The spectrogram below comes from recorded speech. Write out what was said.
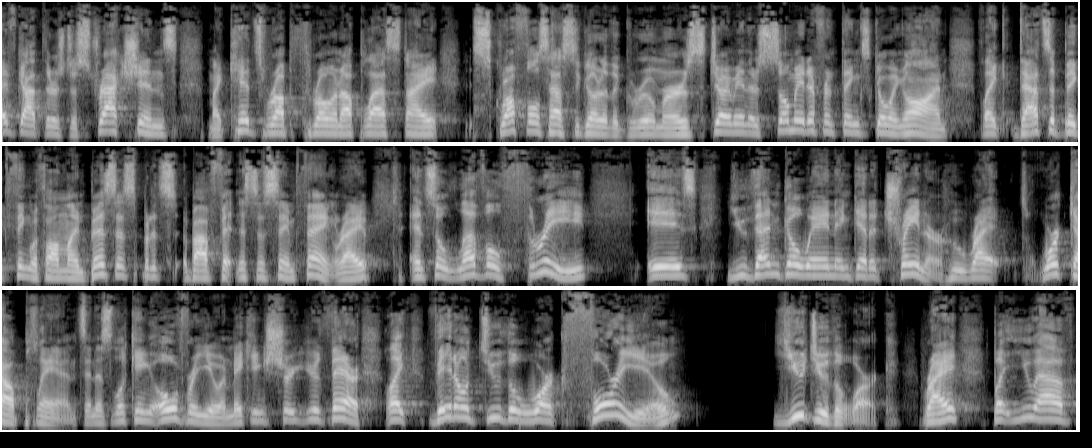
I've got, there's distractions. My kids were up throwing up last night. Scruffles has to go to the groomers. Do you know what I mean? There's so many different things going on. Like, that's a big thing with online business, but it's about fitness, the same thing, right? And so level three is you then go in and get a trainer who writes workout plans and is looking over you and making sure you're there. Like they don't do the work for you. You do the work, right? But you have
